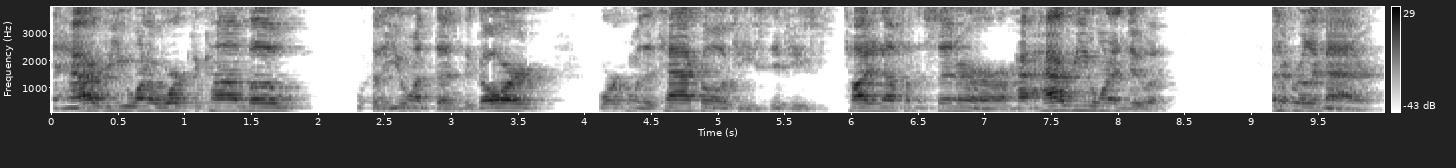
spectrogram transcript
and however you want to work the combo, whether you want the, the guard working with a tackle, if he's if he's tight enough on the center, or however you want to do it, doesn't really matter.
